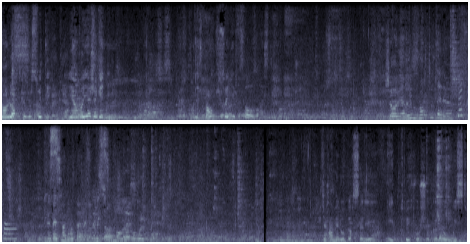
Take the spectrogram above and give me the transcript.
dans l'ordre que vous souhaitez. Il y a un voyage à gagner. En espérant que vous soyez. Je reviendrai vous voir tout à l'heure. D'accord. Très belle fin de repas, madame. caramel au beurre salé et truffe au chocolat au whisky.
